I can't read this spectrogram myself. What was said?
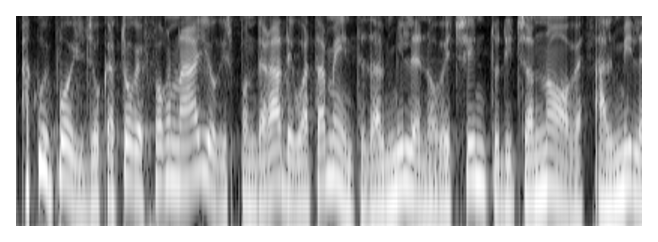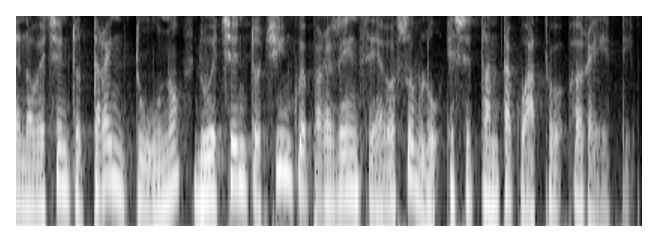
a cui poi il giocatore fornaio risponderà adeguatamente dal 1919 al 1931, 205 presenze in rossoblù e 74 reti.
